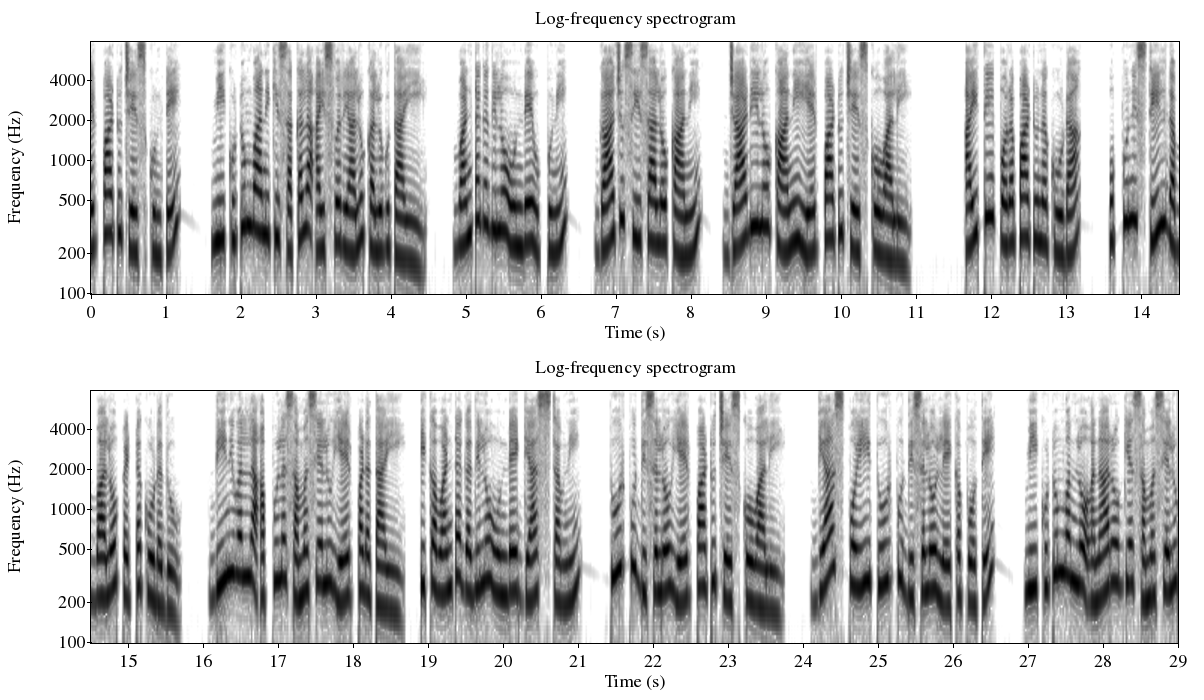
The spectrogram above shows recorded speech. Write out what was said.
ఏర్పాటు చేసుకుంటే మీ కుటుంబానికి సకల ఐశ్వర్యాలు కలుగుతాయి. వంటగదిలో ఉండే ఉప్పుని గాజు సీసాలో కాని జాడీలో కాని ఏర్పాటు చేసుకోవాలి. అయితే పొరపాటున కూడా ఉప్పుని స్టీల్ డబ్బాలో పెట్టకూడదు. దీనివల్ల అప్పుల సమస్యలు ఏర్పడతాయి. ఇక వంటగదిలో ఉండే గ్యాస్ స్టవ్ని తూర్పు దిశలో ఏర్పాటు చేసుకోవాలి. గ్యాస్ పొయ్యి తూర్పు దిశలో లేకపోతే మీ కుటుంబంలో అనారోగ్య సమస్యలు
